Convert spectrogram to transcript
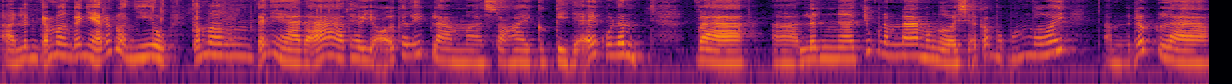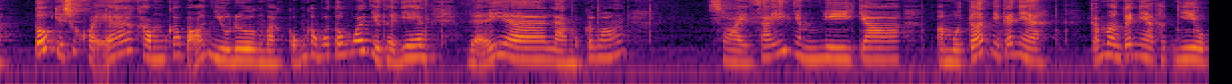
à, linh cảm ơn cả nhà rất là nhiều. Cảm ơn cả nhà đã theo dõi cái clip làm à, xoài cực kỳ dễ của linh. Và à, linh à, chúc năm nay mọi người sẽ có một món mới à, rất là tốt cho sức khỏe không có bỏ nhiều đường và cũng không có tốn quá nhiều thời gian để à, làm một cái món xoài sấy nhâm nhi cho à, mùa Tết nha cả nhà. Cảm ơn cả nhà thật nhiều.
